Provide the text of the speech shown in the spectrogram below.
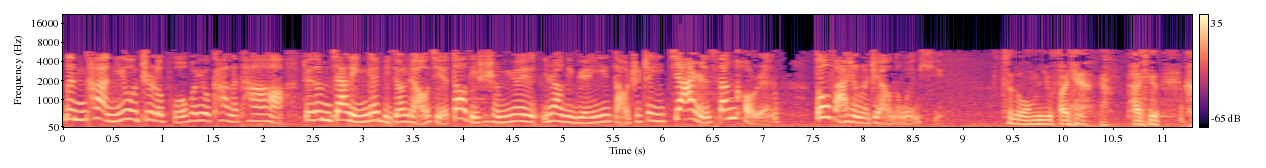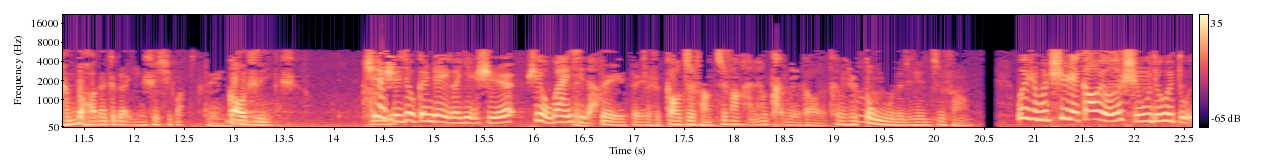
那您看，您又治了婆婆，又看了她哈，对他们家里应该比较了解，到底是什么原因让的原因导致这一家人三口人？都发生了这样的问题，这个我们就发现他有很不好的这个饮食习惯，对高脂饮食，确实就跟这个饮食是有关系的，对对，就是高脂肪，脂肪含量特别高的，特别是动物的这些脂肪。为什么吃这高油的食物就会堵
